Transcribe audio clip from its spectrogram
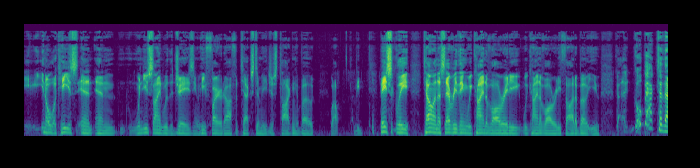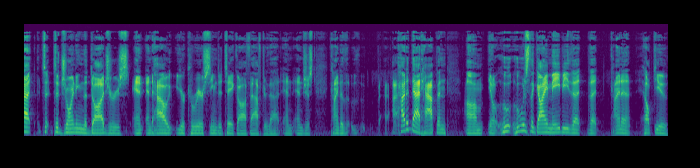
you know, look, he's and and when you signed with the Jays, you know, he fired off a text to me just talking about well, I mean, basically telling us everything we kind of already we kind of already thought about you. Go back to that to, to joining the Dodgers and and how your career seemed to take off after that, and and just kind of how did that happen? Um, you know, who who was the guy maybe that that kind of helped you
